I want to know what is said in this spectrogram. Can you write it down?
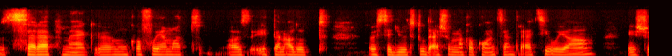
szerep, meg munkafolyamat az éppen adott összegyűlt tudásomnak a koncentrációja, és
